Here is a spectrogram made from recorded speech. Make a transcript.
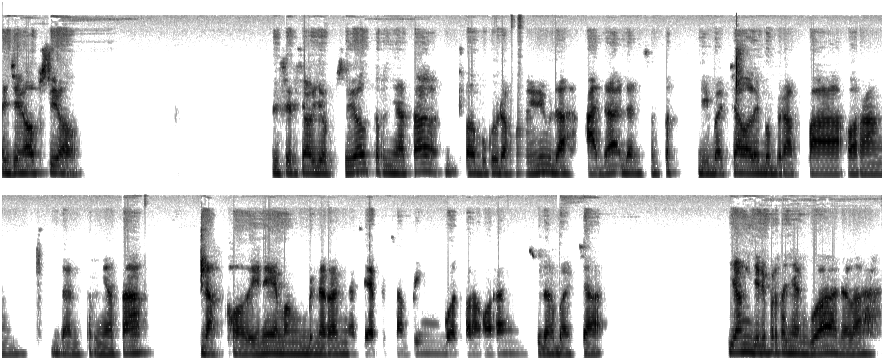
Agent of Shield. Di series Agent of Shield ternyata eh, buku Dark Hole ini udah ada dan sempat dibaca oleh beberapa orang dan ternyata Dark Hole ini emang beneran ngasih efek samping buat orang-orang yang sudah baca. Yang jadi pertanyaan gue adalah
